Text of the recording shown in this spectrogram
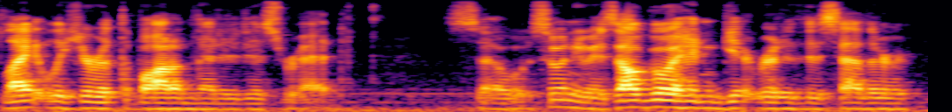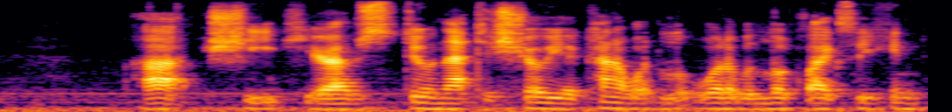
lightly here at the bottom that it is red. So, so anyways, I'll go ahead and get rid of this other uh, sheet here. I was just doing that to show you kind of what what it would look like. So you can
